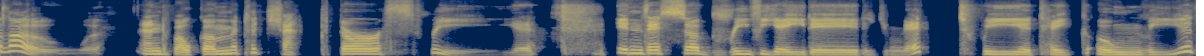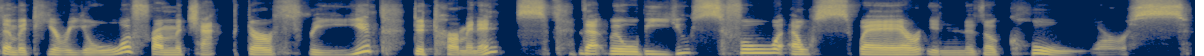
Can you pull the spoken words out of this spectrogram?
Hello, and welcome to chapter three. In this abbreviated unit, we take only the material from chapter three, determinants, that will be useful elsewhere in the course.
